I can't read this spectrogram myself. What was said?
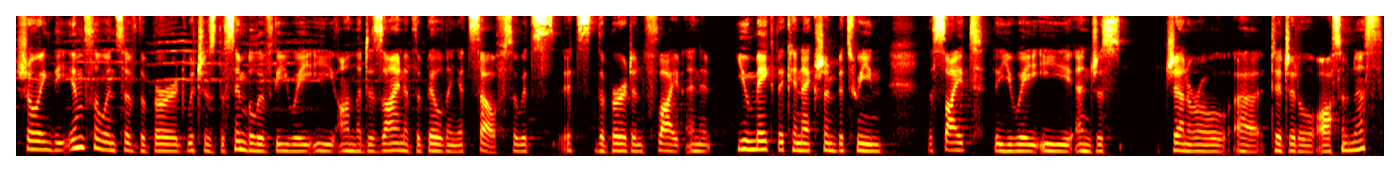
showing the influence of the bird, which is the symbol of the UAE, on the design of the building itself. So it's it's the bird in flight, and it, you make the connection between the site, the UAE, and just general uh, digital awesomeness.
